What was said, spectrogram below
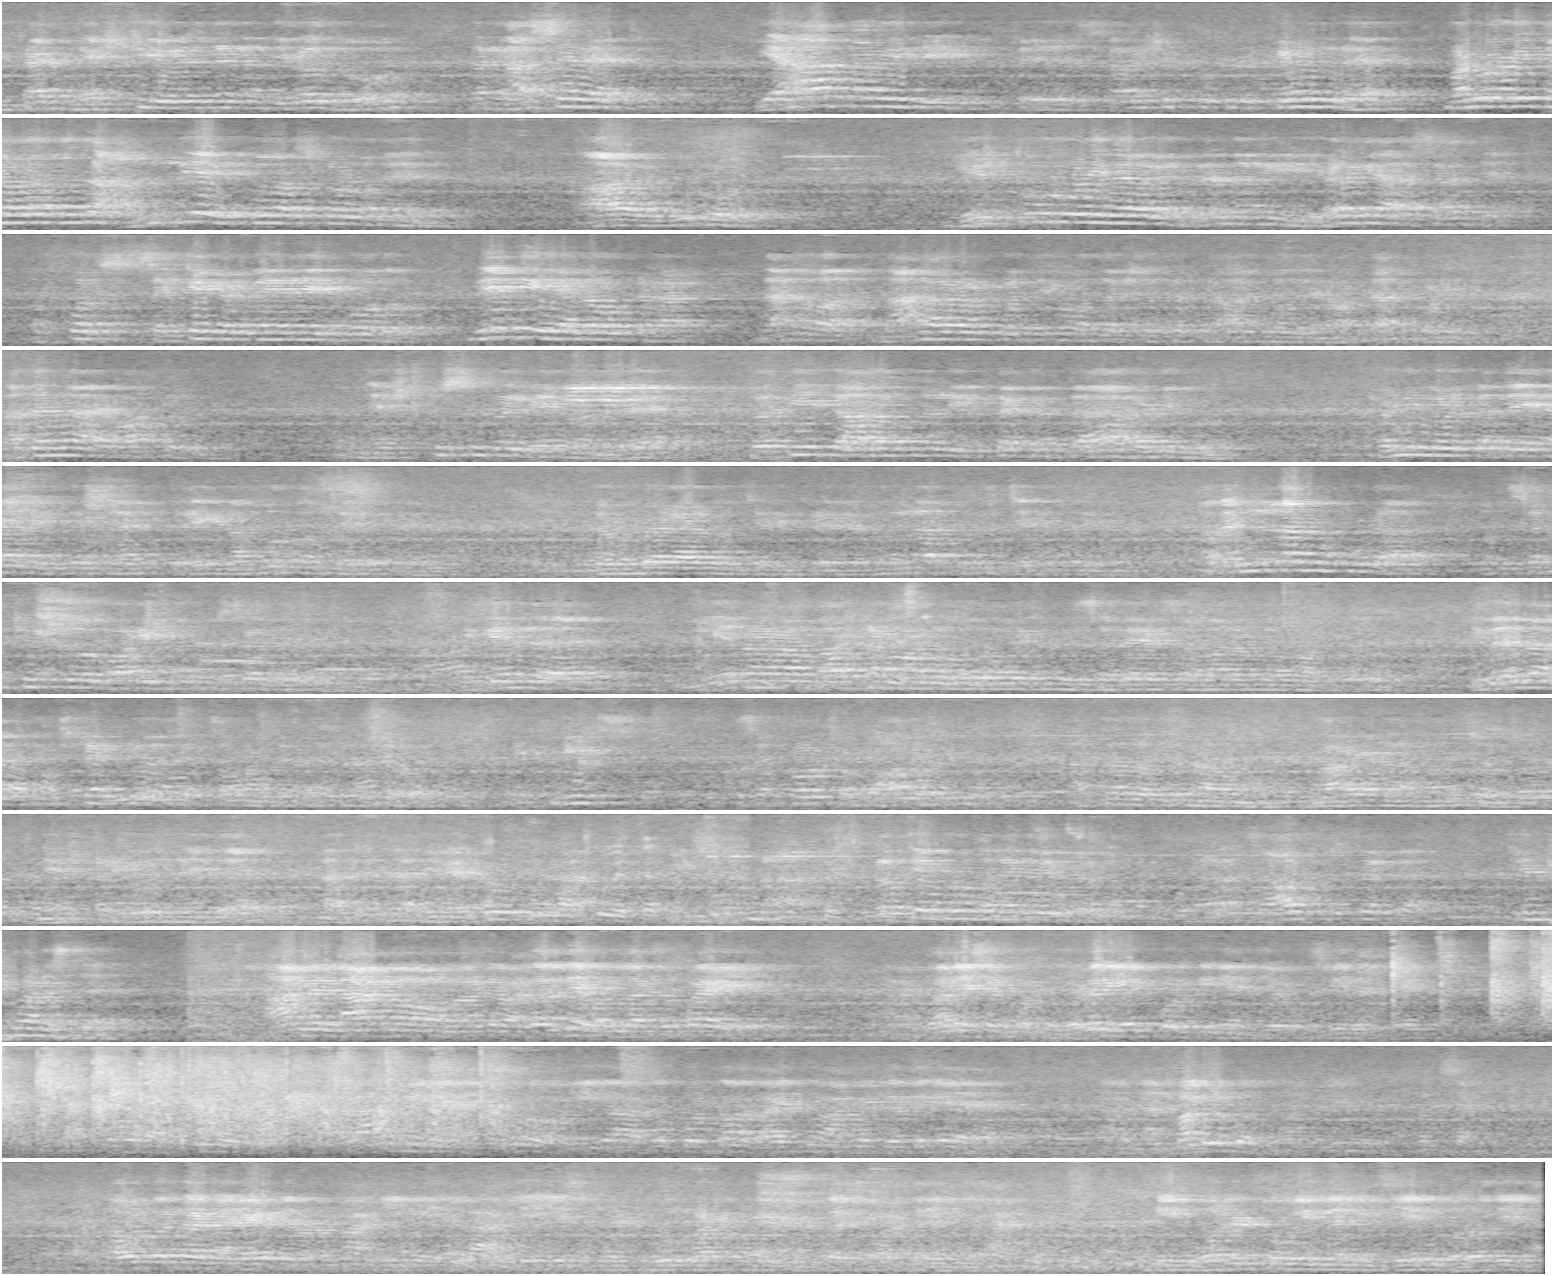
ಇನ್ಫ್ಯಾಕ್ಟ್ ನೆಕ್ಸ್ಟ್ ಯೋಜನೆ ನಂದು ಇರೋದು, ನನಗೆ ಆಶ್ಚರ್ಯ ಆಯಿತು. ಯಾರು ಇಲ್ಲಿ ಸ್ಕಾಲರ್ಶಿಪ್ ಕೊಟ್ಟರು ಕೇಳಿದ್ರೆ, ಮಳವಳ್ಳಿ ತಾಲೂಕು ಅಂದ್ರೆ ಅಲ್ಲೇ ಇಪ್ಪತ್ತು ಮನೆ ಇದೆ. ಆ ಊರುಗಳು ಎಷ್ಟು ಊರುಗಳಿದಾವೆ ಅಂದರೆ ನನಗೆ ಹೇಳಕ್ಕೆ ಅಸಾಧ್ಯ. ಅಫ್ಕೋರ್ಸ್ ಸಂಖ್ಯೆ ಕಡಿಮೆನೇ ಇರ್ಬೋದು. ಮೇ ಬಿ ಅಲೌಟ್ ನಾನು ನಾನು ಅನ್ಕೊತೀನಿ ಒಂದು ಹತ್ರ ಆಗ್ಬೋದೇನೋ ಅಂತ ಅನ್ಕೊಂಡಿದ್ದೆ ಅದನ್ನು ಮಾತು ನೆಕ್ಸ್ಟ್ ಪುಸ್ತಕದಲ್ಲಿ ಏನು ಅಂದರೆ, ಪ್ರತಿ ತಾಲೂಕಿನಲ್ಲಿ ಇರ್ತಕ್ಕಂಥ ಹಳ್ಳಿಗಳು. ಹಳ್ಳಿಗಳ ಕಥೆ ಏನಾದ್ರು ಇದ್ದರೆ ಚರಿತ್ರೆ, ಈಗ ನಮ್ಮೂರ್ಗೊಂದು ಚರಿತ್ರೆ. ದೊಡ್ಡ ಒಂದು ಚರಿತ್ರೆ ಮಲ್ನಾಥದ ಚರಿತ್ರೆ. ಅವೆಲ್ಲನೂ ಕೂಡ ಒಂದು ಸಂಕ್ಷಿಪ್ತವಾಗಿ ಮಾಡಿ ಪುಸ್ತಕದಲ್ಲಿ. ಏಕೆಂದರೆ ಏನೋ ಭಾಷಣ ಸಭೆ, ಸಮಾರಂಭ ಕನ್ಸ್ಟ್ರಕ್ಟಿವ್ ಕೆಲಸ ಮಾಡ್ತಾರೆ it needs support of all of you ಅಂಥದ್ದೊಂದು ನಾವು ಮಾಡೋಣ ಅನ್ನೋದು ನೆಕ್ಸ್ಟ್ ಯೋಜನೆ ಇದೆ ಅದರಿಂದ ನೀವೆಲ್ಲರೂ ಕೂಡ ಪ್ರತಿಯೊಬ್ಬರು ಮನೆಯಲ್ಲಿ ಸಾವಿರ ಪುಸ್ತಕ ಪ್ರಿಂಟ್ ಮಾಡಿಸ್ತಾರೆ ಆಮೇಲೆ ನಾನು ಅದರಲ್ಲೇ ಒಂದು ಲಕ್ಷ ರೂಪಾಯಿ ಡೊನೇಷನ್ ಕೊಡ್ತೀನಿ. ಎಲ್ಲರಿಗೆ ಏನು ಕೊಡ್ತೀನಿ ಅಂತ ಶ್ರೀರಂಗೆ ಆಮೇಲೆ ಈಗ ಅದು ಕೊಟ್ಟು ಅದಾಯ್ತು. ಆಮೇಲೆ ಜೊತೆಗೆ ನನ್ನ ಮಗಳು ಬಂದು. ವರ್ಷ ಬಂದಾಗ ನಾನು ಹೇಳಿದೆ, ನೋಡಮ್ಮ, ನೀವು ಎಲ್ಲ ಅಲ್ಲಿ ಸುಮ್ಮನೆ ಟೂರ್ ಮಾಡ್ಕೊಂಡು ಖರ್ಚು ಮಾಡ್ತಾ ಇದ್ದೀಯಾ ನೀವು ಇಂದ ನಿಮ್ಗೆ ಏನು ಬರೋದಿಲ್ಲ.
